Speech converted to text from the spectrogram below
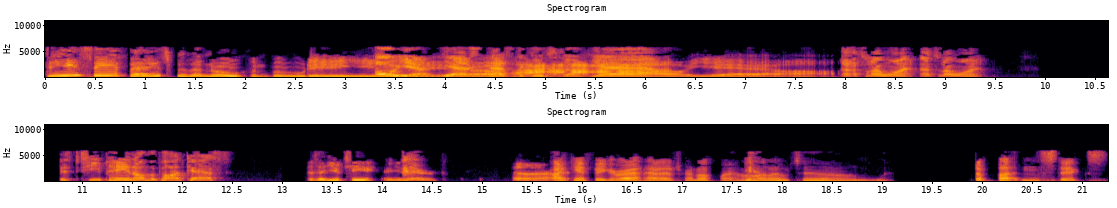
DC face with an Oakland booty. Oh, yeah. Yes, that's the good stuff. Yeah. Oh yeah. That's what I want. That's what I want. Is T Pain on the podcast? Is it UT? Are you there? Uh, I can't figure out how to turn off my auto tune. The button sticks.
